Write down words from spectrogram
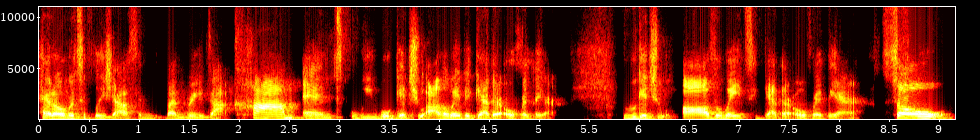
head over to FeliciaAllisonBunbury.com and we will get you all the way together over there. We will get you all the way together over there. So,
